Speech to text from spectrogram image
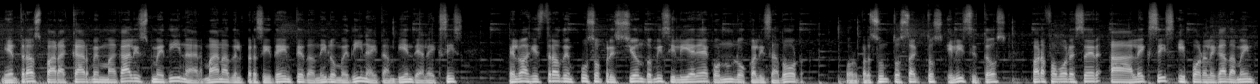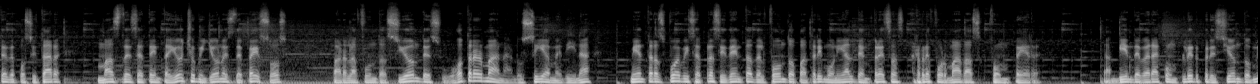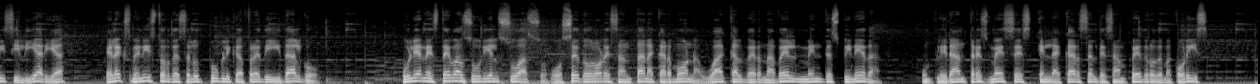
Mientras para Carmen Magalis Medina, hermana del presidente Danilo Medina y también de Alexis, el magistrado impuso prisión domiciliaria con un localizador por presuntos actos ilícitos para favorecer a Alexis y por alegadamente depositar más de 78 millones de pesos para la fundación de su otra hermana, Lucía Medina, mientras fue vicepresidenta del Fondo Patrimonial de Empresas Reformadas FOMPER. También deberá cumplir prisión domiciliaria el exministro de Salud Pública Freddy Hidalgo, Julián Esteban Suriel Suazo, José Dolores Santana Carmona, Huacal Bernabel Méndez Pineda cumplirán tres meses en la cárcel de San Pedro de Macorís,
